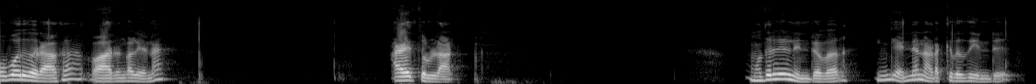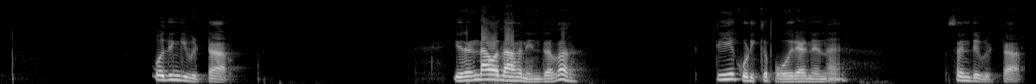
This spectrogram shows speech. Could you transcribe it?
ஒவ்வொருவராக வாருங்கள் என அழைத்துள்ளான். முதலில் நின்றவர் இங்கு என்ன நடக்கிறது? என்று ஒதுங்கிவிட்டார். இரண்டாவதாக நின்றவர் டீ குடிக்கப் போகிறேன் என சென்று விட்டார்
